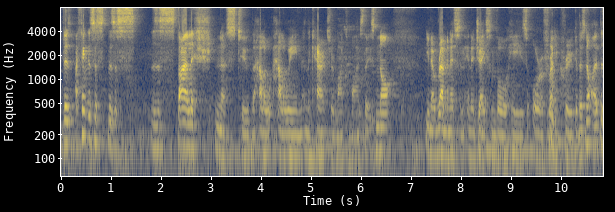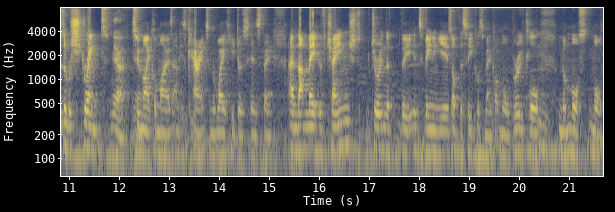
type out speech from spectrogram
there's, I think there's a there's a there's a stylishness to the Hallow- Halloween and the character of Michael Myers that is not you know reminiscent in a Jason Voorhees or a Freddy Krueger. There's not a, there's a restraint Yeah, to yeah. Michael Myers and his character and the way he does his thing, and that may have changed during the, the intervening years of the sequels. May have got more brutal, no, more more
